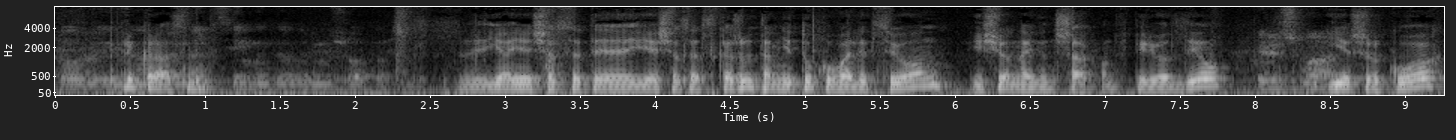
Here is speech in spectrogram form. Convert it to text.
которые Прекрасно. на границе, мы говорим шепотом? Я, я, сейчас это, я сейчас это скажу, там не только Валицион, еще на один шаг он вперед Шма. Ешеркох.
